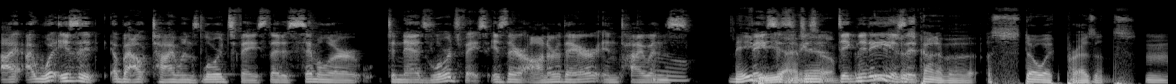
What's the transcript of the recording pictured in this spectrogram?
I, I, what is it about Tywin's Lord's face that is similar to Ned's Lord's face? Is there honor there in Tywin's Maybe I mean, so. dignity? Is just it? kind of a, a stoic presence? Hmm.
